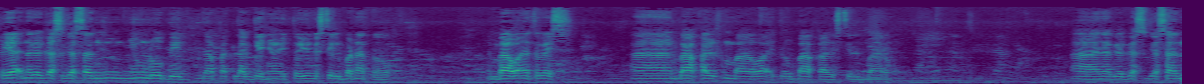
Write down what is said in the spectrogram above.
Kaya nagagasgasan yung lubid. Dapat lagyan nyo ito yung steel bar na to. Halimbawa ito guys. Uh, bakal halimbawa ito bakal steel bar. Uh, nagagasgasan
